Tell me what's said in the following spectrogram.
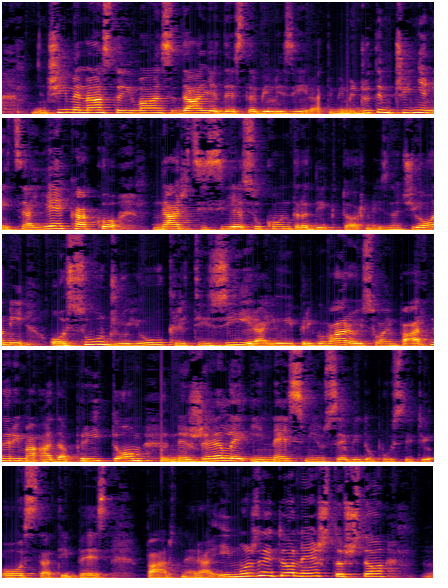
čime nastoji vas dalje destabilizirati. Međutim, činjenica je kako narcisi jesu kontradiktorni, znači oni osuđuju, kritiziraju i prigovaraju svojim partnerima, a da pritom ne žele i ne smiju sebi dopustiti ostati bez partnera. I možda je to nešto što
